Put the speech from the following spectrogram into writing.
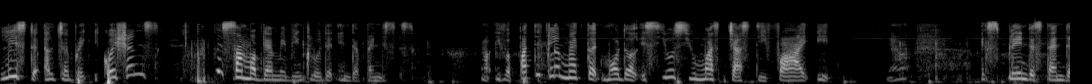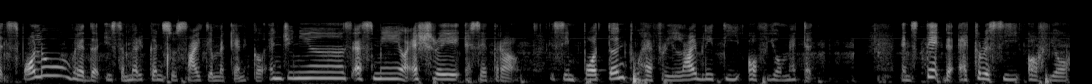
list the algebraic equations. Some of them may be included in the appendices. Now, if a particular method model is used, you must justify it. Yeah? Explain the standards follow, whether it's American Society of Mechanical Engineers, ASME or ASHRAE, etc. It's important to have reliability of your method and state the accuracy of your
